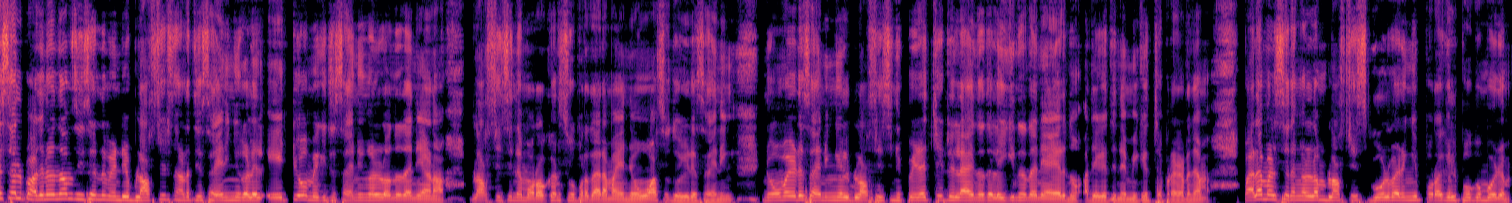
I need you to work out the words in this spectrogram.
എസ് എൽ പതിനൊന്നാം സീസണിന് വേണ്ടി ബ്ലാസ്റ്റേഴ്സ് നടത്തിയ സൈനിങ്ങുകളിൽ ഏറ്റവും മികച്ച സൈനിങ്ങുകളിൽ ഒന്ന് തന്നെയാണ് ബ്ലാസ്റ്റേഴ്സിന്റെ മൊറോക്കൻ സൂപ്പർ താരമായ നോവ സുദോയുടെ സൈനിങ് നോവയുടെ സൈനിങ്ങിൽ ബ്ലാസ്റ്റേഴ്സിന് പിഴച്ചിട്ടില്ല എന്ന് തെളിയിക്കുന്നത് തന്നെയായിരുന്നു അദ്ദേഹത്തിന്റെ മികച്ച പ്രകടനം. പല മത്സരങ്ങളിലും ബ്ലാസ്റ്റേഴ്സ് ഗോൾ വഴങ്ങി പുറകിൽ പോകുമ്പോഴും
